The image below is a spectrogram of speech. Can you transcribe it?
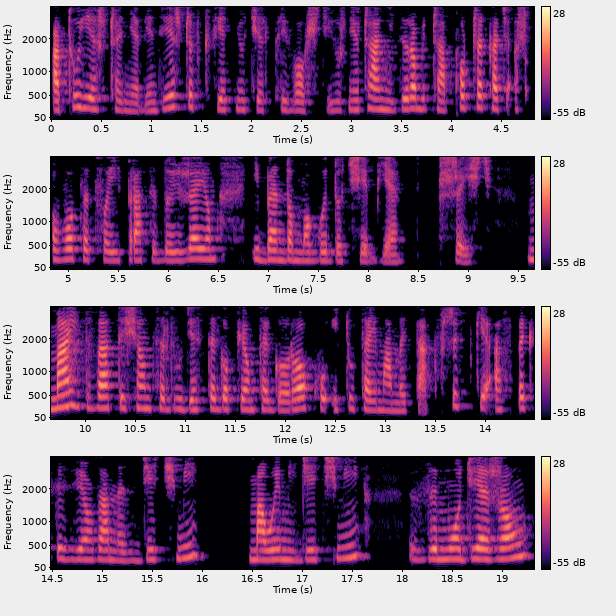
a tu jeszcze nie, więc jeszcze w kwietniu cierpliwości. Już nie trzeba nic zrobić, trzeba poczekać, aż owoce Twojej pracy dojrzeją i będą mogły do Ciebie przyjść. Maj 2025 roku i tutaj mamy tak, wszystkie aspekty związane z dziećmi, małymi dziećmi, z młodzieżą,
